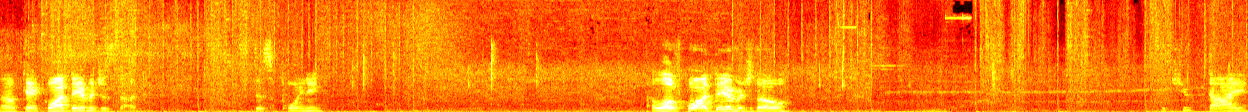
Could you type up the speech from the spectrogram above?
Okay, quad damage is done. Disappointing. I love quad damage though. Did you die?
